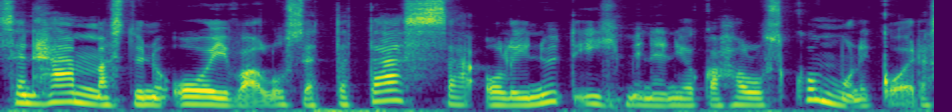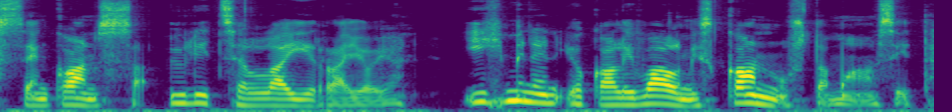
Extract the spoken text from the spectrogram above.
Sen hämmästynyt oivallus, että tässä oli nyt ihminen, joka halusi kommunikoida sen kanssa ylitse lajirajojen. Ihminen, joka oli valmis kannustamaan sitä.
